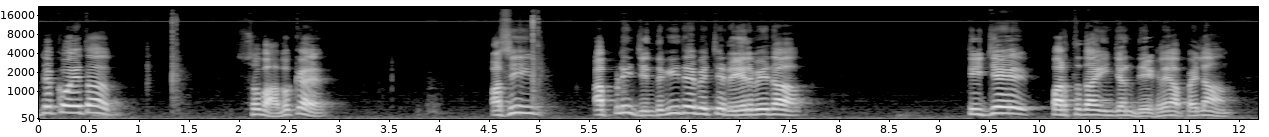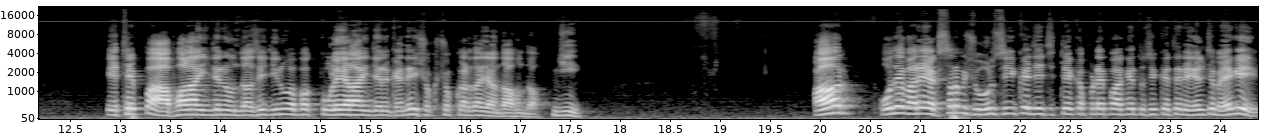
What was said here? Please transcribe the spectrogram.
ਦੇਖੋ, ਇਹ ਤਾਂ ਸੁਭਾਵਿਕ ਹੈ। ਅਸੀਂ ਆਪਣੀ ਜ਼ਿੰਦਗੀ ਦੇ ਵਿੱਚ ਰੇਲਵੇ ਦਾ ਤੀਜੇ ਪਰਤ ਦਾ ਇੰਜਨ ਦੇਖ ਲਿਆ ਪਹਿਲਾਂ। ਇੱਥੇ ਭਾਫ ਵਾਲਾ ਇੰਜਨ ਹੁੰਦਾ ਸੀ ਜਿਹਨੂੰ ਆਪਾਂ ਕੋਲੇ ਵਾਲਾ ਇੰਜਨ ਕਹਿੰਦੇ ਛੁਕ ਛੁਕ ਕਰਦਾ ਜਾਂਦਾ ਹੁੰਦਾ। ਜੀ। ਔਰ ਉਹਦੇ ਬਾਰੇ ਅਕਸਰ ਮਸ਼ਹੂਰ ਸੀ ਕਿ ਜੇ ਚਿੱਟੇ ਕੱਪੜੇ ਪਾ ਕੇ ਤੁਸੀਂ ਕਿਤੇ ਰੇਲ 'ਚ ਬਹਿ ਗਏ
